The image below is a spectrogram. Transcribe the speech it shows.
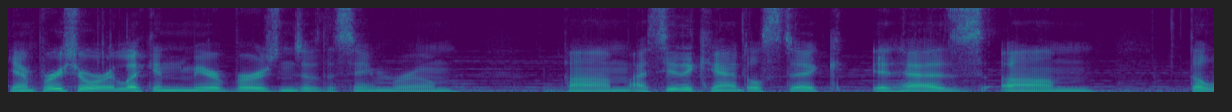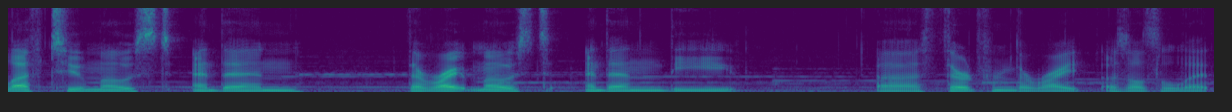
yeah, I'm pretty sure we're like in mirror versions of the same room. Um, I see the candlestick. It has um, the left two most, and then the right most, and then the uh, third from the right is also lit.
